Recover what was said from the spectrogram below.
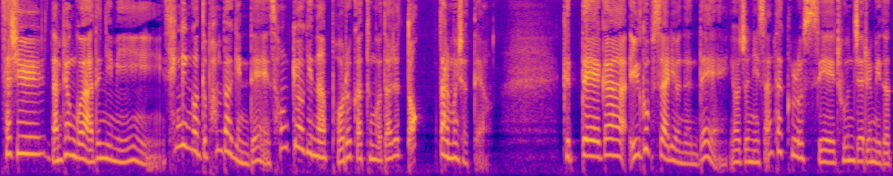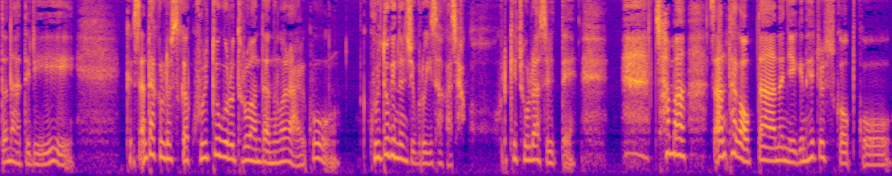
사실 남편과 아드님이 생긴 건 또 판박인데 성격이나 버릇 같은 것도 아주 똑 닮으셨대요. 그때가 7살이었는데 여전히 산타클로스의 존재를 믿었던 아들이 그 산타클로스가 굴뚝으로 들어온다는 걸 알고 그 굴뚝 있는 집으로 이사 가자고 그렇게 졸랐을 때 차마 산타가 없다는 얘기는 해줄 수가 없고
